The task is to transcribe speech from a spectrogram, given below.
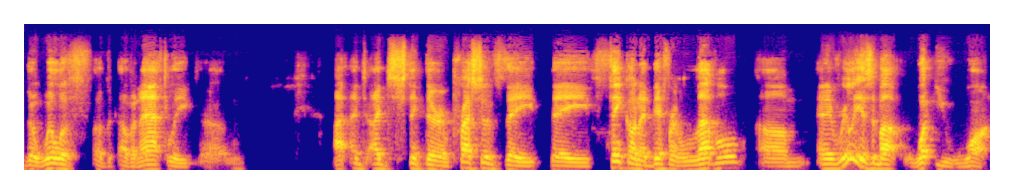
the will of, of, of an athlete. Um, I, I just think they're impressive. They they think on a different level, um, and it really is about what you want.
